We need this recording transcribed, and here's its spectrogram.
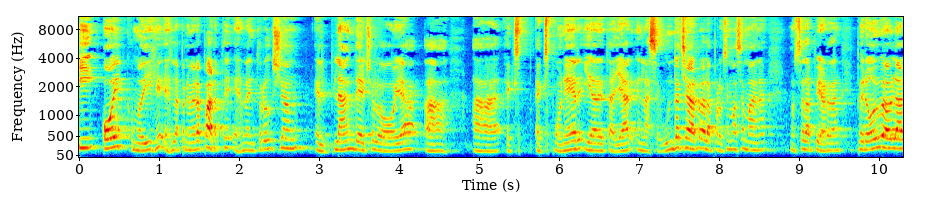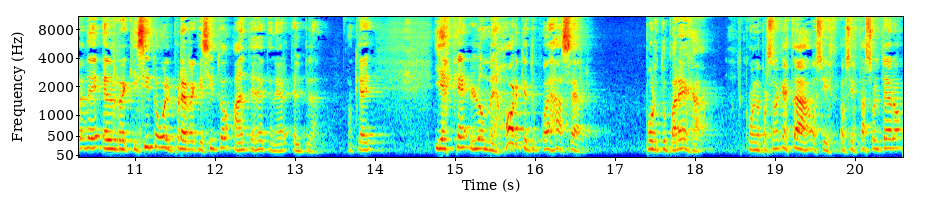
Y hoy, como dije, es la primera parte, es la introducción. El plan, de hecho, lo voy a, a exponer y a detallar en la segunda charla la próxima semana, no se la pierdan, pero hoy voy a hablar del el requisito o el prerequisito antes de tener el plan. ¿ok? Y es que lo mejor que tú puedes hacer por tu pareja, con la persona que estás, o si, o si estás soltero,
